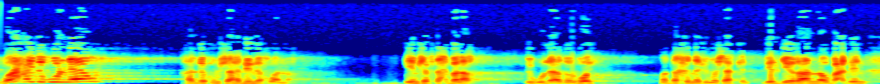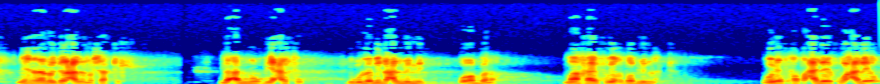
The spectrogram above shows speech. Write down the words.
واحد يقول لهم خليكم شاهدين يا إخواننا. يمشي يفتح بلاغ يقول له يا زول هوي ما تدخلنا في مشاكل دي جيراننا وبعدين نحن ندير على المشاكل. لأنه بيعرفوا يقول له بيزعل مني وربنا ما خايف ويغضب منك. ويسخط عليك وعليه؟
